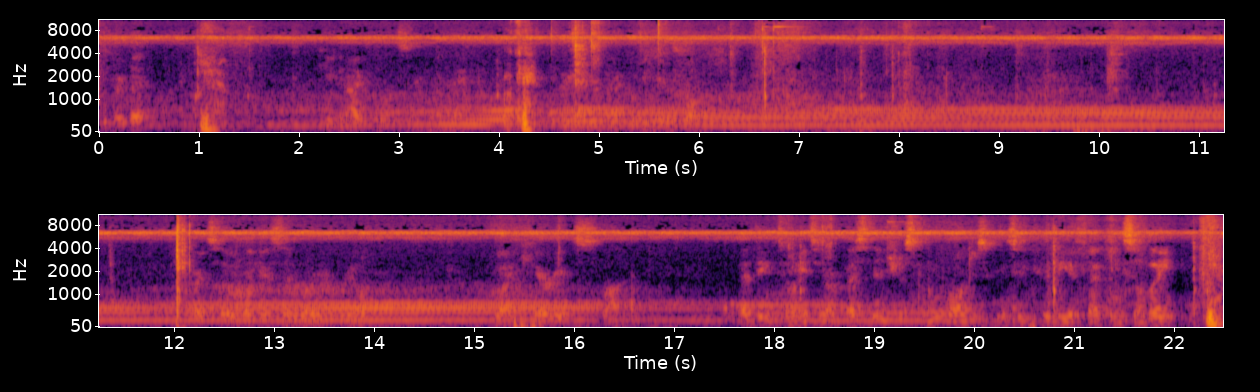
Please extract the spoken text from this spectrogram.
You heard that? Yeah. Keep an eye for one second, okay? Okay. I got you back over here as well. Alright, so like I said, we're in a real vicarious spot. I think Tony, it's in our best interest to move on just because it could be affecting somebody. Yeah.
